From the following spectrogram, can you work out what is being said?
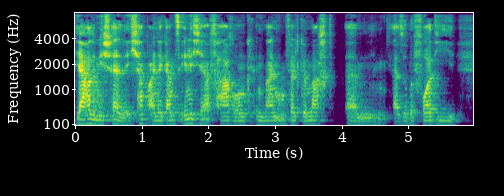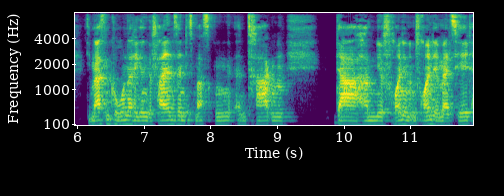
Ja, hallo Michelle. Ich habe eine ganz ähnliche Erfahrung in meinem Umfeld gemacht. Ähm, also bevor die, die meisten Corona-Regeln gefallen sind, das Maskentragen, da haben mir Freundinnen und Freunde immer erzählt,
